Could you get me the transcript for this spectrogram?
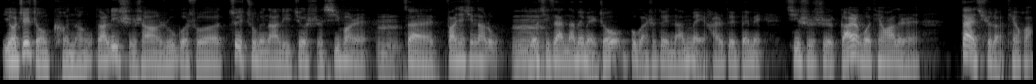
有这种可能。当然，历史上如果说最著名的案例就是西方人，嗯，在发现新大陆，嗯，尤其在南美美洲，不管是对南美还是对北美，其实是感染过天花的人带去了天花，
